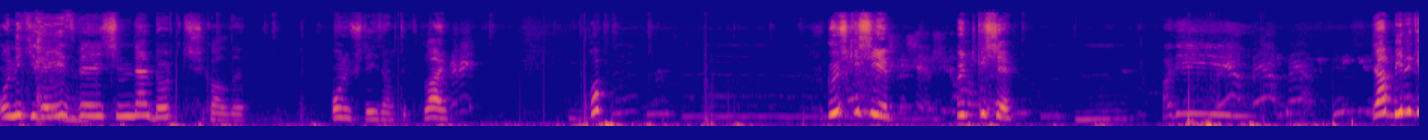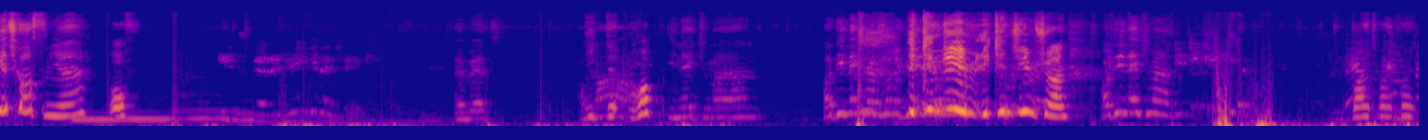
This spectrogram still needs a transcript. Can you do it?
12'deyiz ve şimdiden 4 kişi kaldı. 13'teyiz artık. Lime. Hop. 3 kişiyim. 3 kişi. Hadi. Ya biri geç kalsın ya. Of. Evet. İlk de hop. İnekmen. Hadi inekmen sana güveniyorum. İkinciyim. ikinciyim şu an. Hadi inekmen. White white white.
